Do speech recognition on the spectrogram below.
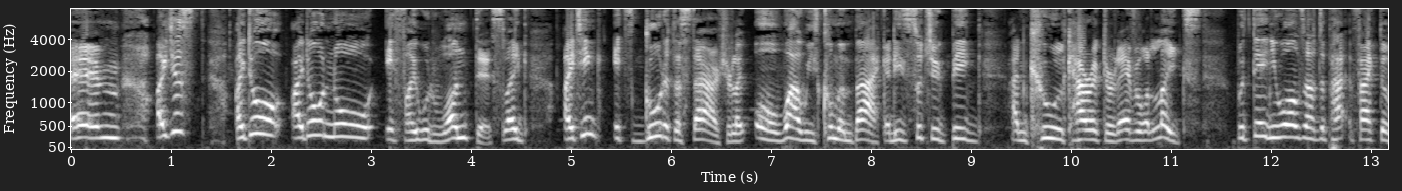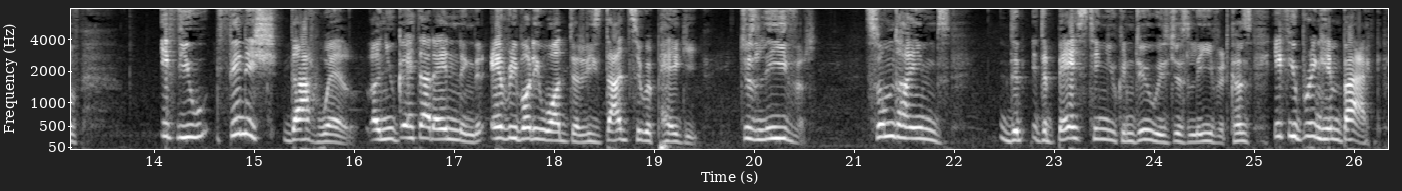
um, I just, I don't, I don't know if I would want this. Like, I think it's good at the start. You're like, oh wow, he's coming back, and he's such a big and cool character that everyone likes. But then you also have the pa- fact of if you finish that well and you get that ending that everybody wanted, and he's dancing with Peggy, just leave it. Sometimes the the best thing you can do is just leave it because if you bring him back,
